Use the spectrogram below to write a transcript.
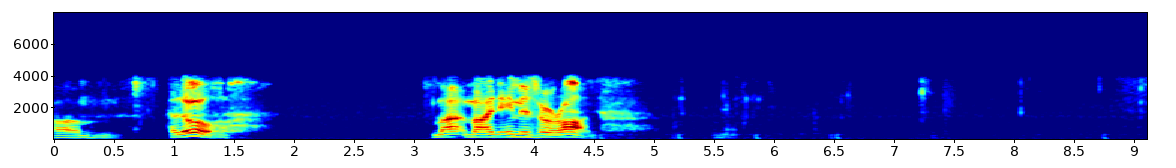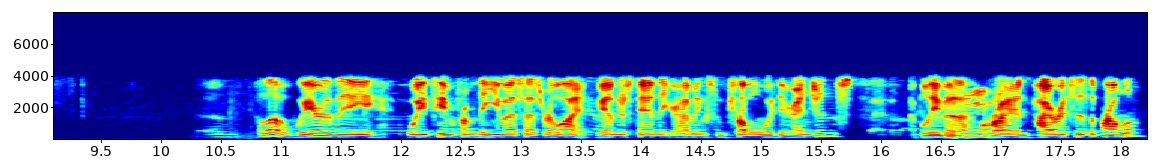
Um hello. My my name is Iran Um, Hello, we are the way team from the USS Reliant. We understand that you're having some trouble with your engines. I believe uh, Mhm. Orion Pirates is the problem.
